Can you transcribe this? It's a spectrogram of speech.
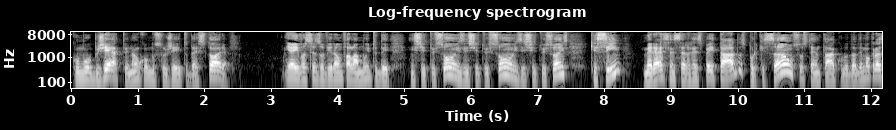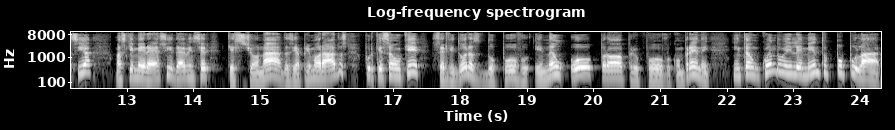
como objeto e não como sujeito da história. E aí vocês ouvirão falar muito de instituições, instituições, instituições, que sim, merecem ser respeitados porque são sustentáculo da democracia, mas que merecem e devem ser questionadas e aprimoradas porque são o que? Servidoras do povo e não o próprio povo, compreendem? Então, quando o elemento popular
